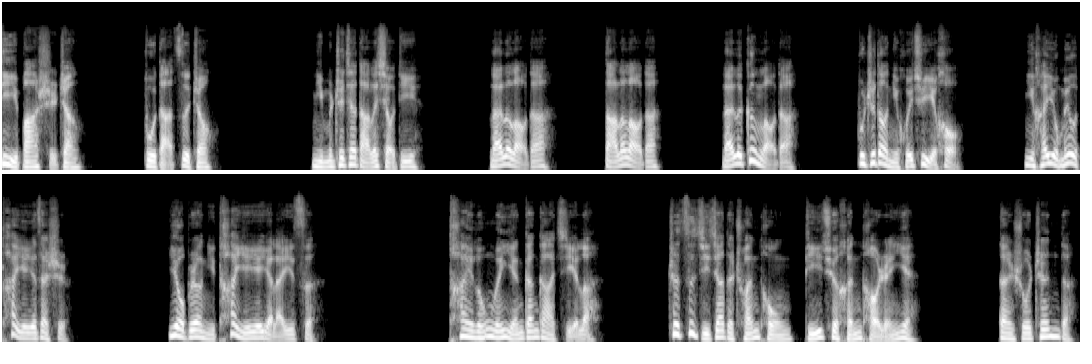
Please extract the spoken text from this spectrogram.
第八十章，不打自招。你们这家打了小的，来了老的，打了老的，来了更老的。不知道你回去以后，你还有没有太爷爷在世？要不让你太爷爷也来一次。泰隆闻言尴尬极了，这自己家的传统的确很讨人厌，但说真的，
